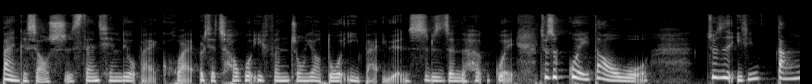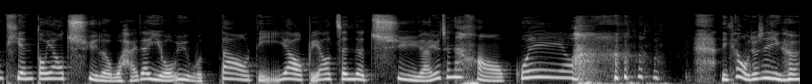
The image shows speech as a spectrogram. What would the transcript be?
半个小时三千六百块，而且超过一分钟要多一百元，是不是真的很贵？就是贵到我，就是已经当天都要去了，我还在犹豫，我到底要不要真的去啊？因为真的好贵哦。你看我就是一个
